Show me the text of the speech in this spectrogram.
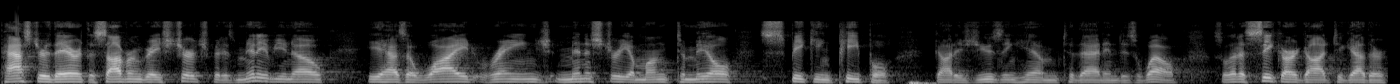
pastor there at the Sovereign Grace Church, but as many of you know, he has a wide range ministry among Tamil speaking people. God is using him to that end as well. So let us seek our God together,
